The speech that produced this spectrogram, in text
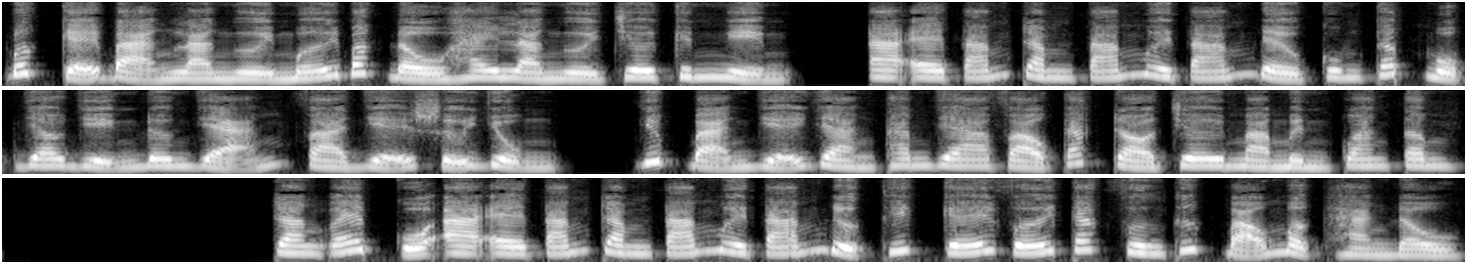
Bất kể bạn là người mới bắt đầu hay là người chơi kinh nghiệm, AE888 đều cung cấp một giao diện đơn giản và dễ sử dụng, giúp bạn dễ dàng tham gia vào các trò chơi mà mình quan tâm. Trang web của AE888 được thiết kế với các phương thức bảo mật hàng đầu,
